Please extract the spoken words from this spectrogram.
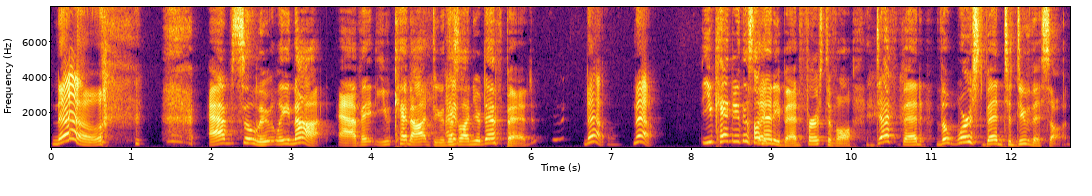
No. Absolutely not. Abbott, you cannot do this I- on your deathbed. No, no. You can't do this on Like- any bed, first of all. Deathbed, the worst bed to do this on.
